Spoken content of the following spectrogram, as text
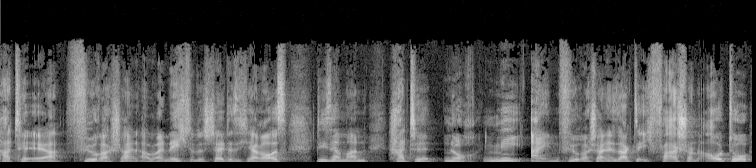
hatte er, Führerschein aber nicht. Und es stellte sich heraus, dieser Mann hatte noch nie einen Führerschein. Er sagte, ich fahre schon Auto,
